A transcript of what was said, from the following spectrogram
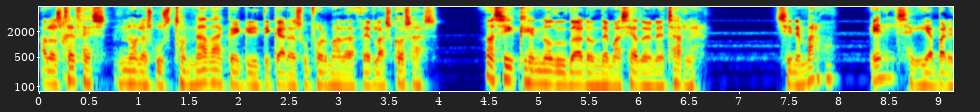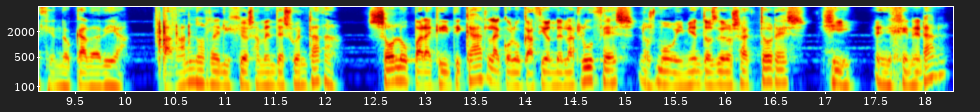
A los jefes no les gustó nada que criticara su forma de hacer las cosas, así que no dudaron demasiado en echarle. Sin embargo, él seguía apareciendo cada día, pagando religiosamente su entrada, solo para criticar la colocación de las luces, los movimientos de los actores y, en general,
